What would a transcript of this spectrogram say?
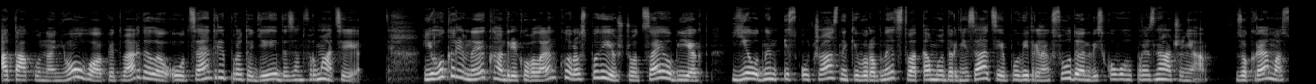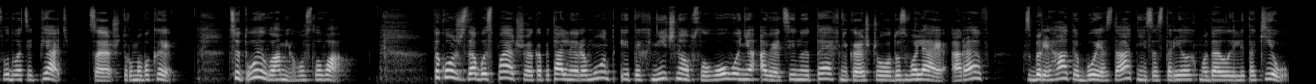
Атаку на нього підтвердили у центрі протидії дезінформації. Його керівник Андрій Коваленко розповів, що цей об'єкт є одним із учасників виробництва та модернізації повітряних суден військового призначення, зокрема су 25 це штурмовики. Цитую вам його слова. Також забезпечує капітальний ремонт і технічне обслуговування авіаційної техніки, що дозволяє РФ зберігати боєздатність застарілих моделей літаків.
